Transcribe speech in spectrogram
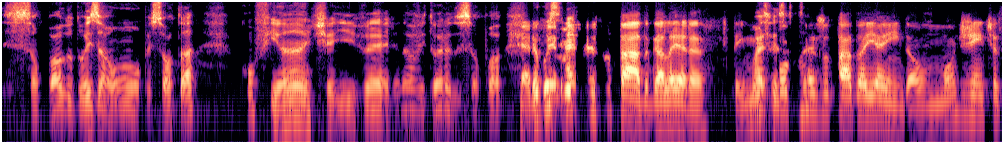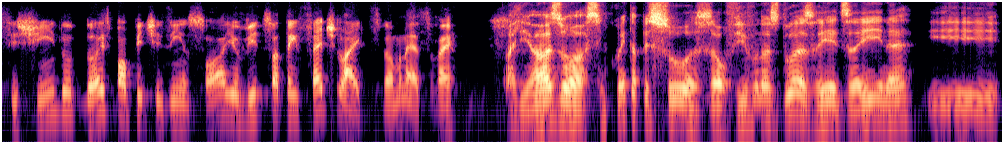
São Paulo 2 a 1 O pessoal tá confiante aí, velho, na vitória do São Paulo. Quero Eu ver mais resultado, galera. Tem muito mais pouco resultado. resultado aí ainda. Um monte de gente assistindo, dois palpitezinhos só e o vídeo só tem sete likes. Vamos nessa, vai. Aliás, ó, 50 pessoas ao vivo nas duas redes aí, né? E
